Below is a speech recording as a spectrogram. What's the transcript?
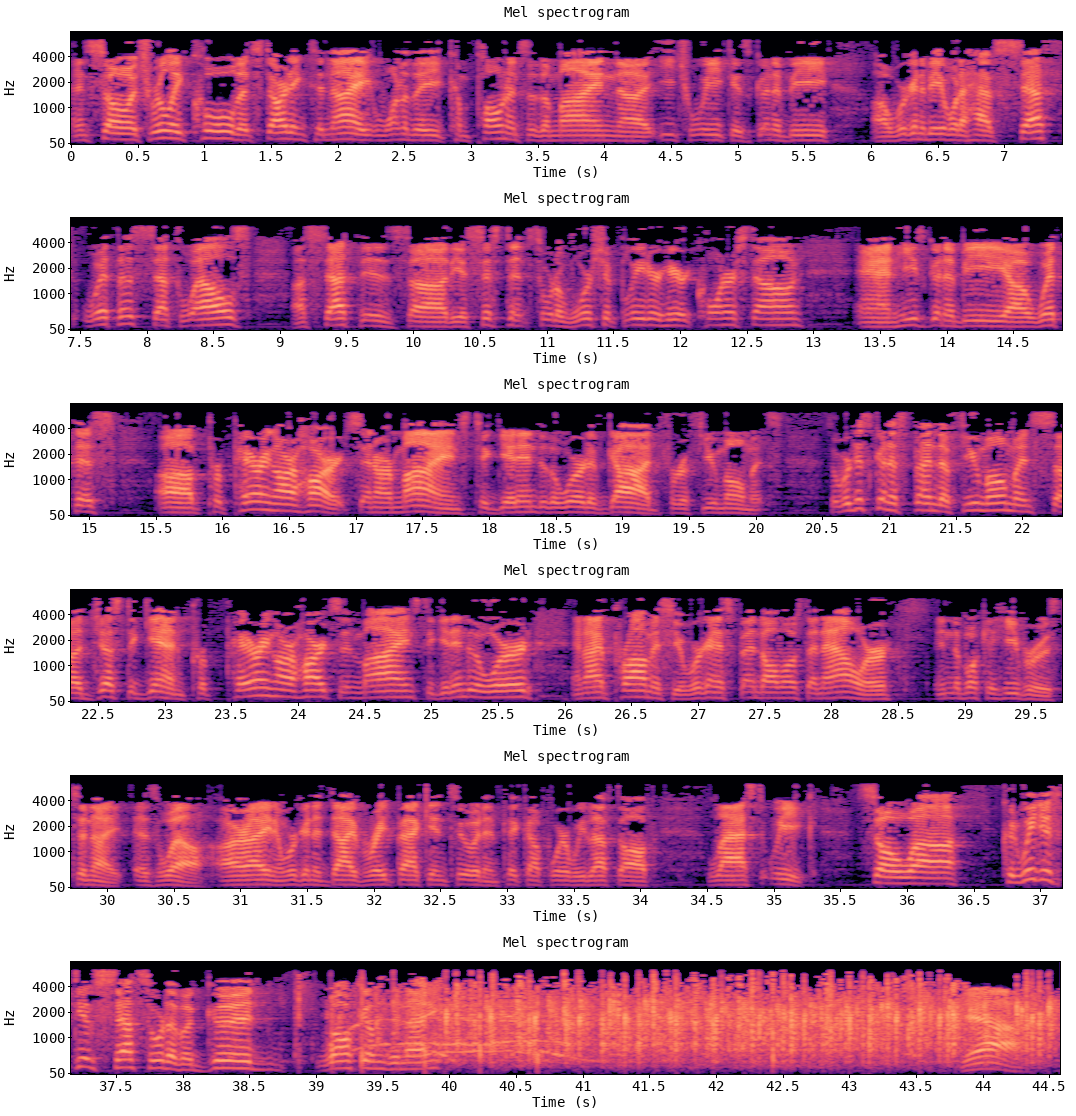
And so it's really cool that starting tonight, one of the components of the mine uh, each week is going to be uh, we're going to be able to have Seth with us, Seth Wells. Uh, Seth is uh, the assistant sort of worship leader here at Cornerstone, and he's going to be uh, with us uh, preparing our hearts and our minds to get into the Word of God for a few moments. So we're just going to spend a few moments uh, just again preparing our hearts and minds to get into the Word, and I promise you, we're going to spend almost an hour in the book of Hebrews tonight as well. All right, and we're going to dive right back into it and pick up where we left off last week. So, uh, could we just give Seth sort of a good welcome tonight? Yeah.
